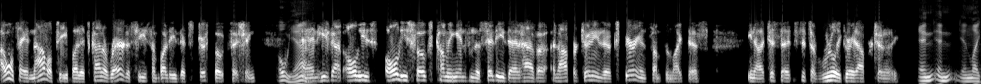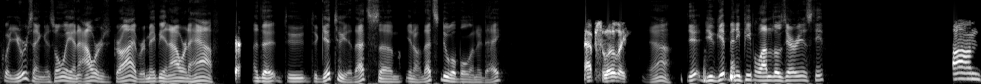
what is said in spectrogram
I won't say a novelty, but it's kind of rare to see somebody that's drift boat fishing. Oh yeah, and he's got all these all these folks coming in from the city that have a, an opportunity to experience something like this you know, it's just a, it's just a really great opportunity. And, and, and like what you were saying is only an hour's drive or maybe an hour and a half uh, to, to, to get to you. That's, um, you know, that's doable in a day. Absolutely. Yeah. Do, you get many people out of those areas, Steve? Um,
